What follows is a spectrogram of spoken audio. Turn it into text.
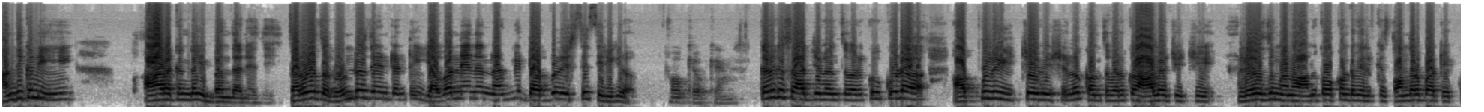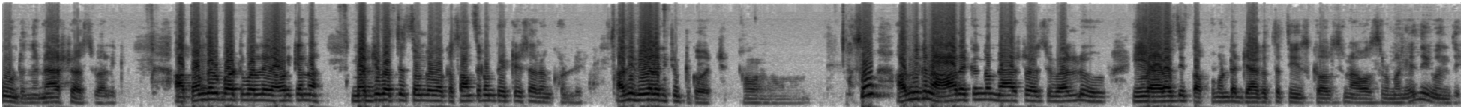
అందుకని ఆ రకంగా ఇబ్బంది అనేది. తర్వాత రెండోది ఏంటంటే ఎవరినైనా నమ్మి డబ్బులు ఇస్తే తిరిగి రావు. ఓకే ఓకే. కనుక సాధ్యమైనంత వరకు కూడా అప్పులు ఇచ్చే విషయంలో కొంతవరకు ఆలోచించి లేదు మనం అనుకోకుండా వీళ్ళకి తొందరపాటు ఎక్కువ ఉంటుంది మేష రాశి వాళ్ళకి. ఆ తొందరపాటు వల్ల ఎవరికైనా మధ్యవర్తిత్వంగా ఒక సంతకం పెట్టేశారనుకోండి అది వీళ్ళకి చుట్టుకోవచ్చు. సో అందుకని ఆ రకంగా మేష రాశి వాళ్ళు ఈ ఏడాది తప్పకుండా జాగ్రత్త తీసుకోవాల్సిన అవసరం అనేది ఉంది.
